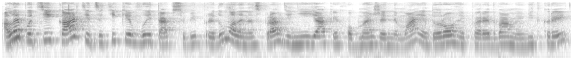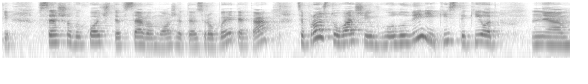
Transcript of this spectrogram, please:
Але по цій карті це тільки ви так собі придумали. Насправді ніяких обмежень немає. Дороги перед вами відкриті. Все, що ви хочете, все ви можете зробити. Так? Це просто у вашій голові якісь такі от. е,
